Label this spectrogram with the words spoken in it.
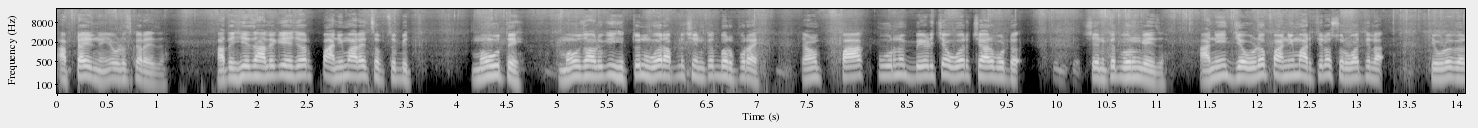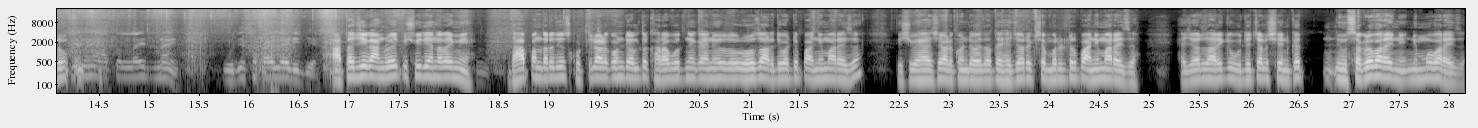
आपटायचं नाही. एवढंच करायचं. आता हे झालं की ह्याच्यावर पाणी मारायचं चपचपीत. मऊ ते. मऊ झालं की इथून वर आपलं शेणखत भरपूर आहे. त्यामुळे पाक पूर्ण बेडच्या वर चार बोटं शेणखत भरून घ्यायचं. आणि जेवढं पाणी मार्चीला सुरुवातीला तेवढं गरम उद्या सकाळी लाइट येते आता जी गांडोळी पिशवी देणार आहे मी दहा पंधरा दिवस खुट्टीला अडकून ठेवलं तर खराब होत नाही काय नाही रो- रोज अर्धी वाटी पाणी मारायचं. पिशवी ह्याशी अडकून ठेवायचं. आता ह्याच्यावर एक शंभर लिटर पाणी मारायचं. ह्याच्यावर झालं की उद्याच्याला शेणखत सगळं भरायचं नाही निम्म भरायचं.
